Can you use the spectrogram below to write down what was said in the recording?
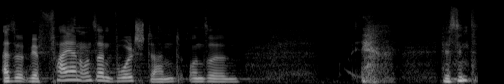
also wir feiern unseren Wohlstand, unseren, wir sind,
